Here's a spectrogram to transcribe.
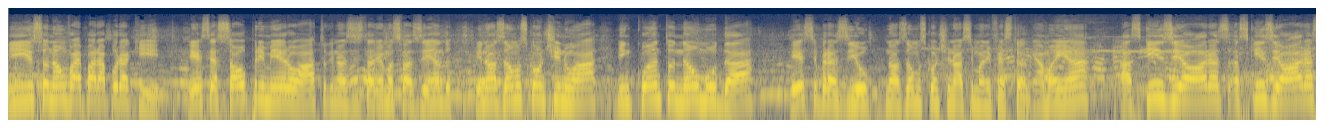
e isso não vai parar por aqui. Esse é só o primeiro ato que nós estaremos fazendo e nós vamos continuar enquanto não mudar esse Brasil, nós vamos continuar se manifestando. Amanhã, às 15 horas, às 15 horas,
